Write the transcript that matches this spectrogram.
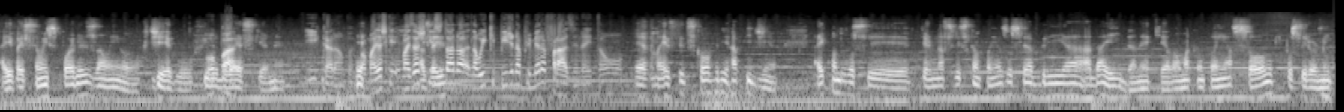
Aí vai ser um spoilerzão, hein, o Diego, o filho Opa. do Wesker, né? Ih, caramba. É. Mas acho que, mas acho que isso tá na, na Wikipedia na primeira frase, né? Então. É, mas você descobre rapidinho. Aí quando você termina as três campanhas, você abria a da Eida, né? Que ela é uma campanha solo, que posteriormente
